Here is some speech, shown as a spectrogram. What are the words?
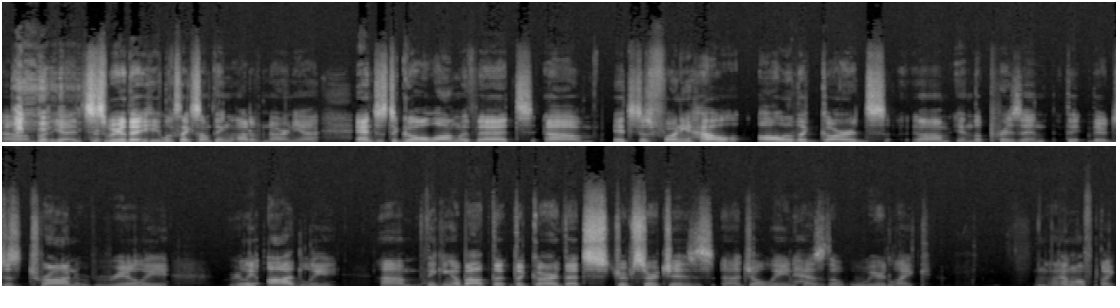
Um, but yeah, it's just weird that he looks like something out of Narnia. And just to go along with that, um, it's just funny how all of the guards um, in the prison, they, they're just drawn really, really oddly. Um, thinking about the, the guard that strip searches uh, Jolyne has the weird, like, I don't know, like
